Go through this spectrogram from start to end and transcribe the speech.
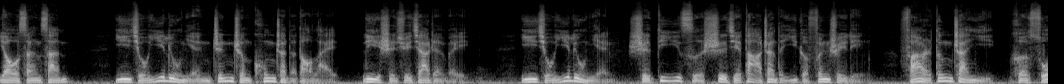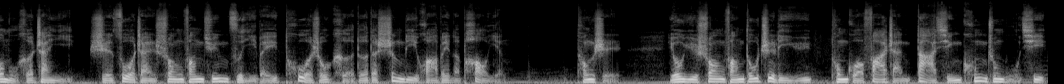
幺三三，一九一六年真正空战的到来，历史学家认为，一九一六年是第一次世界大战的一个分水岭。凡尔登战役和索姆河战役使作战双方均自以为唾手可得的胜利化为了泡影。同时，由于双方都致力于通过发展大型空中武器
